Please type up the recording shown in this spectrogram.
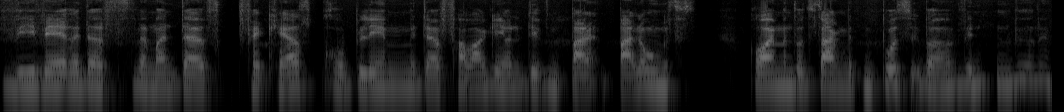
Wie wäre das, wenn man das Verkehrsproblem mit der VAG und diesen Ballungsräumen sozusagen mit dem Bus überwinden würde?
